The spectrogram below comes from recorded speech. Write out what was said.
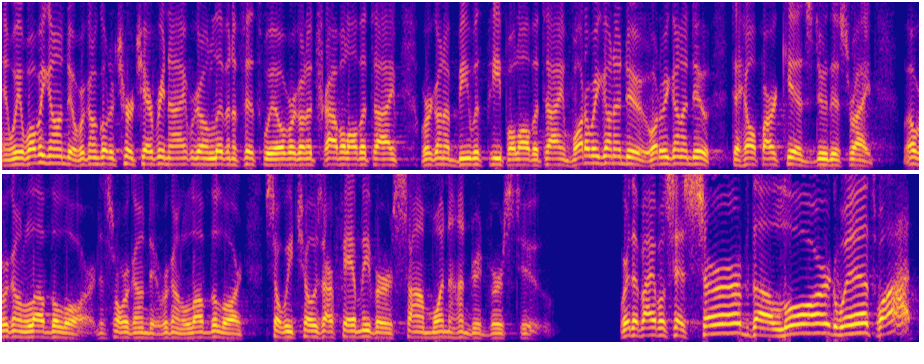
And we, what are we going to do? We're going to go to church every night. We're going to live in a fifth wheel. We're going to travel all the time. We're going to be with people all the time. What are we going to do? What are we going to do to help our kids do this right? Well, we're going to love the Lord. That's what we're going to do. We're going to love the Lord. So we chose our family verse, Psalm 100, verse 2, where the Bible says, Serve the Lord with what?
